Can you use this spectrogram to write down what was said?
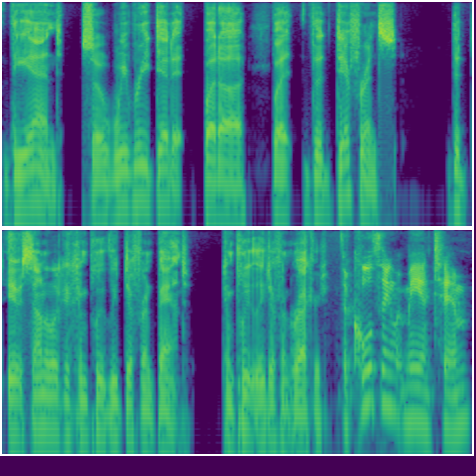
The end. So we redid it. But uh but the difference the it sounded like a completely different band. Completely different record. The cool thing with me and Tim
